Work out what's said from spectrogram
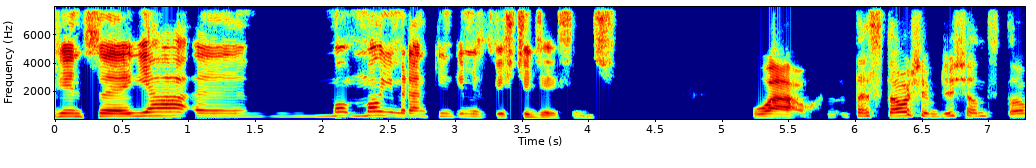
Więc ja, mo, moim rankingiem jest 210. Wow, te 180 to,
